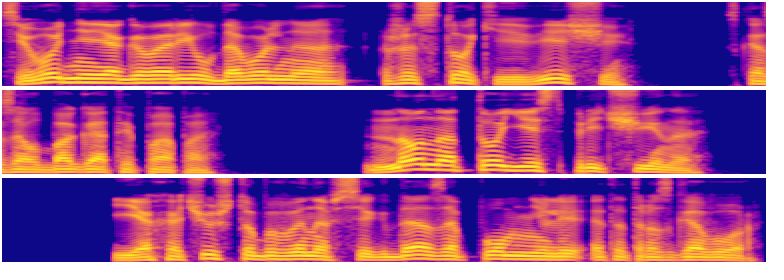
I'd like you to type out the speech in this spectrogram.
Сегодня я говорил довольно жестокие вещи, сказал богатый папа. Но на то есть причина. Я хочу, чтобы вы навсегда запомнили этот разговор.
